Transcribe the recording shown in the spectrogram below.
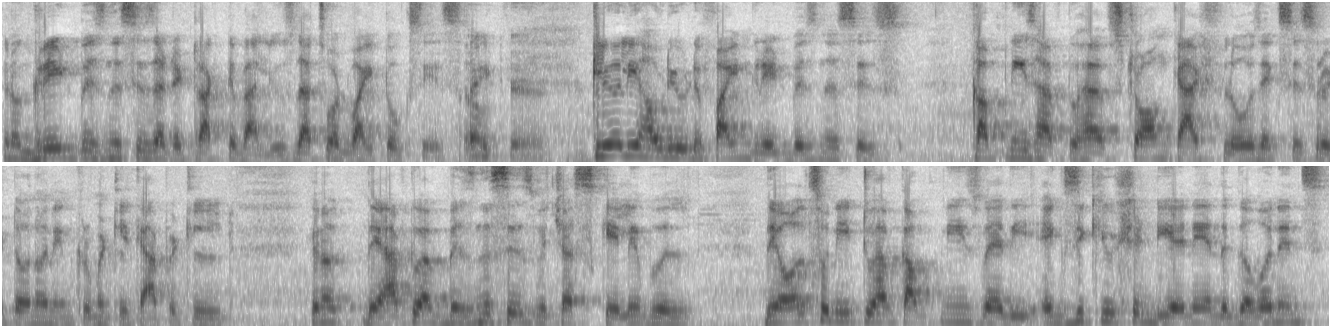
you know, great businesses at attractive values? That's what White Oak says, right? Okay. Clearly, how do you define great businesses? Companies have to have strong cash flows, excess return on incremental capital. You know, they have to have businesses which are scalable. They also need to have companies where the execution DNA and the governance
